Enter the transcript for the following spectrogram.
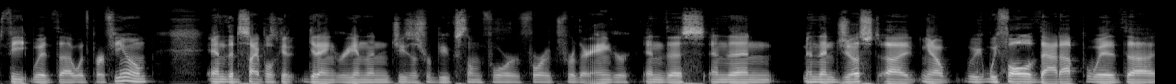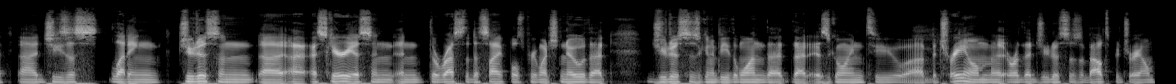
feet with uh, with perfume, and the disciples get get angry, and then Jesus rebukes them for for for their anger in this, and then and then just uh, you know we, we followed that up with uh, uh, Jesus letting Judas and uh, Iscariot and, and the rest of the disciples pretty much know that Judas is going to be the one that that is going to uh, betray him or that Judas is about to betray him,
